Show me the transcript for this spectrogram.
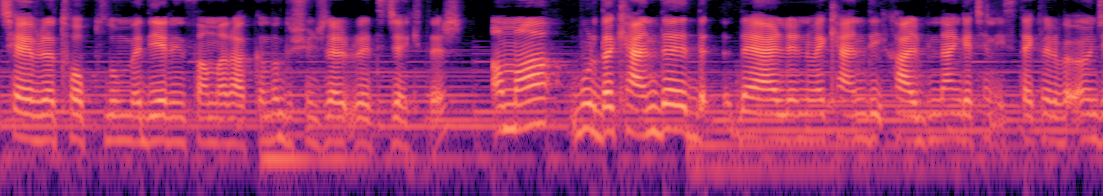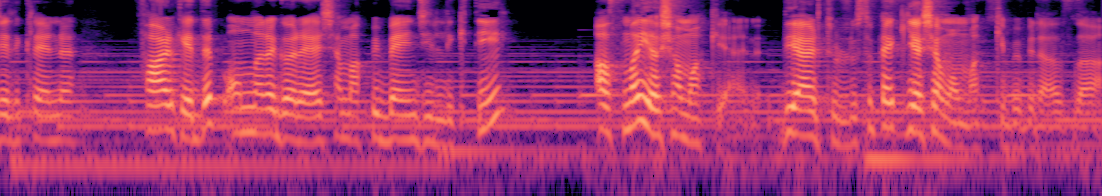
çevre, toplum ve diğer insanlar hakkında düşünceler üretecektir. Ama burada kendi de- değerlerini ve kendi kalbinden geçen istekleri ve önceliklerini fark edip onlara göre yaşamak bir bencillik değil, aslında yaşamak yani. Diğer türlüsü pek yaşamamak gibi biraz daha.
